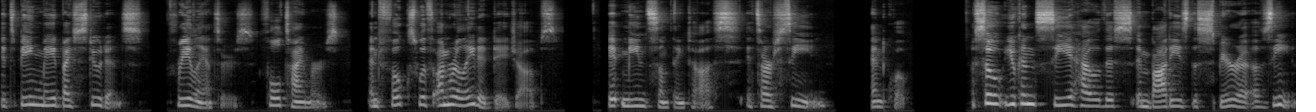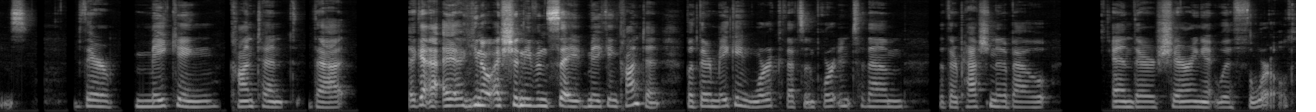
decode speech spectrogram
It's being made by students, freelancers, full timers, and folks with unrelated day jobs. It means something to us. It's our scene. End quote. So you can see how this embodies the spirit of zines. They're making content that again, I, you know, I shouldn't even say making content, but they're making work that's important to them, that they're passionate about, and they're sharing it with the world.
